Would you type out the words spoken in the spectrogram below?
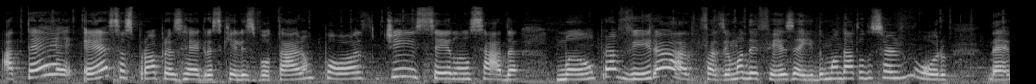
até essas próprias regras que eles votaram pode ser lançada mão para vir a fazer uma defesa aí do mandato do Sérgio Moro. Né?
